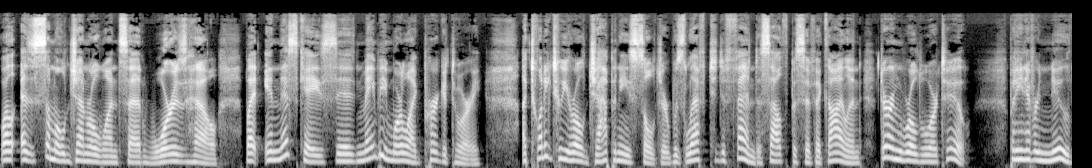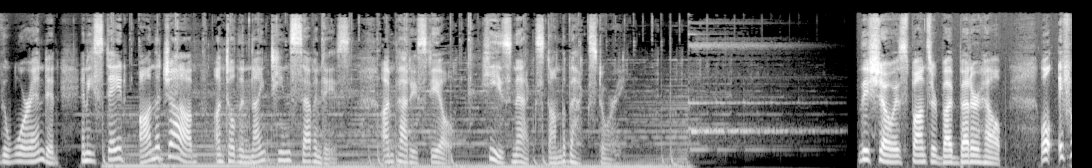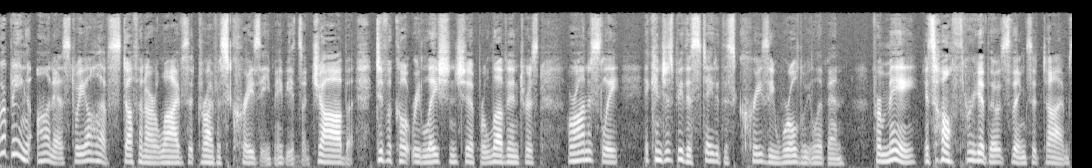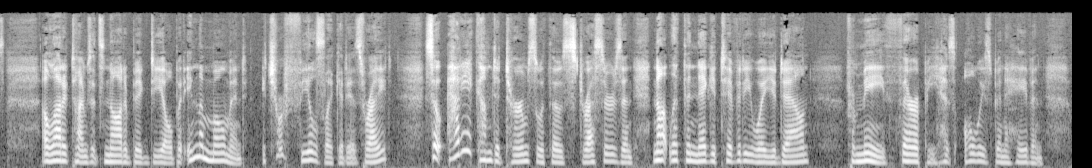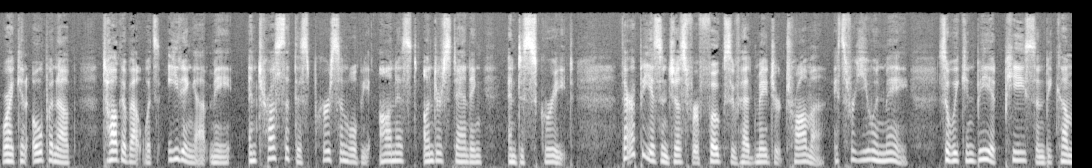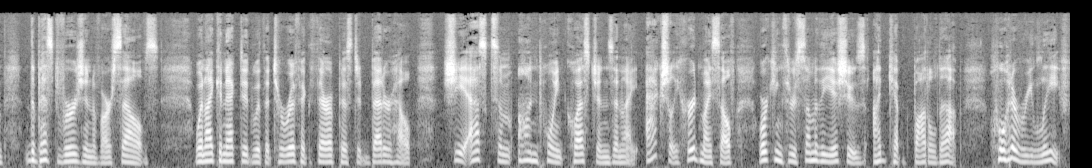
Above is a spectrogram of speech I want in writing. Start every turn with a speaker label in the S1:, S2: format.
S1: Well, as some old general once said, war is hell. But in this case, it may be more like purgatory. A 22 year old Japanese soldier was left to defend a South Pacific island during World War II. But he never knew the war ended, and he stayed on the job until the 1970s. I'm Patty Steele. He's next on The Backstory. This show is sponsored by BetterHelp. Well, if we're being honest, we all have stuff in our lives that drive us crazy. Maybe it's a job, a difficult relationship, or love interest, or honestly, it can just be the state of this crazy world we live in. For me, it's all three of those things at times. A lot of times it's not a big deal, but in the moment, it sure feels like it is, right? So, how do you come to terms with those stressors and not let the negativity weigh you down? For me, therapy has always been a haven where I can open up, talk about what's eating at me, and trust that this person will be honest, understanding, and discreet. Therapy isn't just for folks who've had major trauma, it's for you and me, so we can be at peace and become the best version of ourselves. When I connected with a terrific therapist at BetterHelp, she asked some on point questions, and I actually heard myself working through some of the issues I'd kept bottled up. What a relief!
